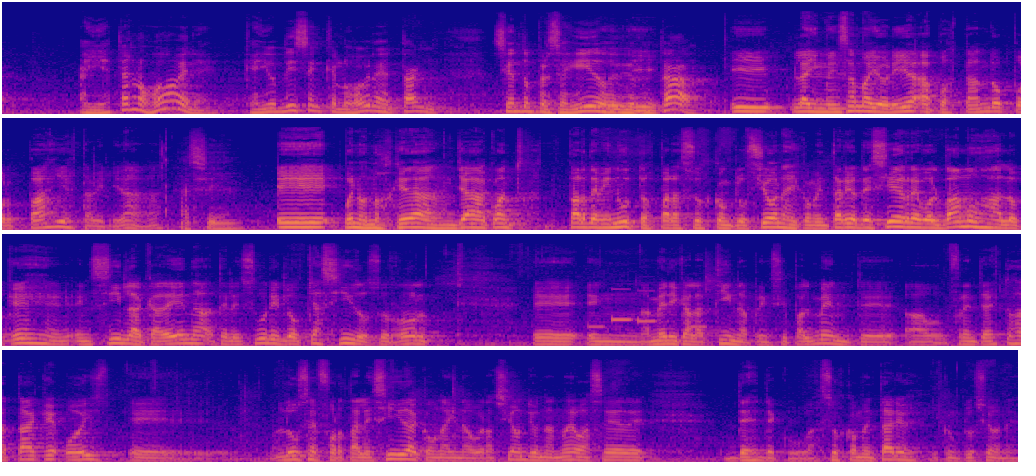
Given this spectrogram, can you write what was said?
Ahí están los jóvenes, que ellos dicen que los jóvenes están siendo perseguidos y violentados. Y la inmensa mayoría apostando por paz y estabilidad. Así es. Eh, bueno, nos quedan ya cuántos par de minutos para sus conclusiones y comentarios de cierre. Volvamos a lo que es en, en sí la cadena Telesur y lo que ha sido su rol eh, en América Latina principalmente. A- frente a estos ataques, hoy eh, luce fortalecida con la inauguración de una nueva sede desde Cuba. Sus comentarios y conclusiones,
